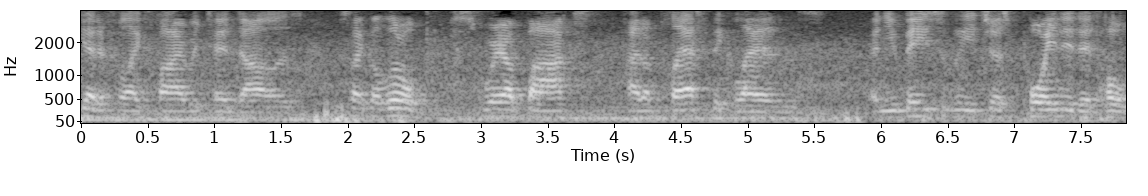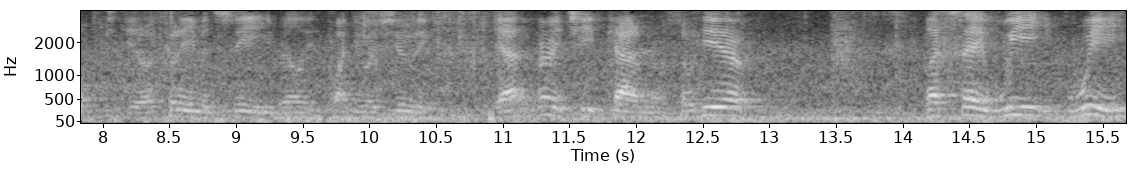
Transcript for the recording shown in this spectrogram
Get it for like five or ten dollars. It was like a little square box, had a plastic lens, and you basically just pointed and hoped. You know, couldn't even see really what you were shooting. Yeah, very cheap camera. So here, let's say we we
